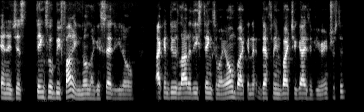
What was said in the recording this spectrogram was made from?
and it just things will be fine. You know, like I said, you know, I can do a lot of these things on my own, but I can definitely invite you guys if you're interested.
